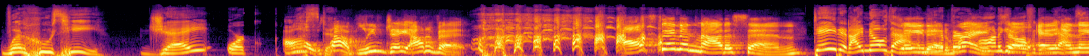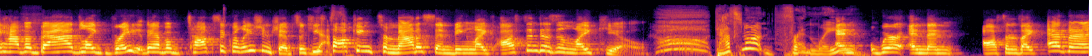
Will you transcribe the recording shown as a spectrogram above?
What? Who's he? Jay or oh, Austin? stop, leave Jay out of it. Austin and Madison Dated. I know that. Dated, right? On again, so, off again. and, yes. and they have a bad like break. They have a toxic relationship. So he's Yes. talking to Madison, being like, Austin doesn't like you. That's not friendly. and we're and then Austin's like ever,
